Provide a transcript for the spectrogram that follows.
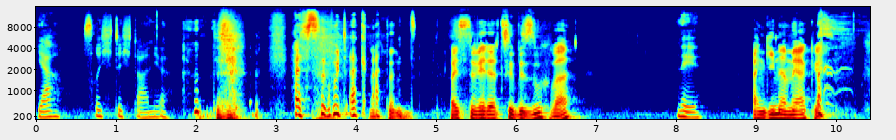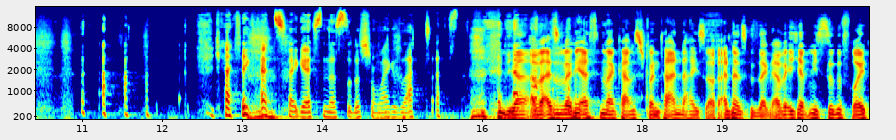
Ja, ist richtig, Daniel. Das, Hast du gut erkannt. dann, weißt du, wer da zu Besuch war? Nee, Angina Merkel. ich hatte ganz vergessen, dass du das schon mal gesagt hast. ja, aber also beim ersten Mal kam es spontan, da habe ich es auch anders gesagt. Aber ich habe mich so gefreut,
